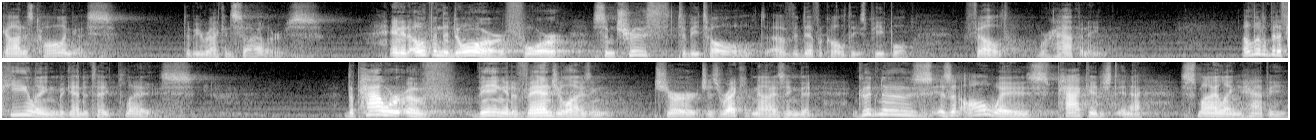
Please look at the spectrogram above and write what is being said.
God is calling us to be reconcilers. And it opened the door for some truth to be told of the difficulties people felt were happening. A little bit of healing began to take place. The power of being an evangelizing church is recognizing that good news isn't always packaged in a smiling, happy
